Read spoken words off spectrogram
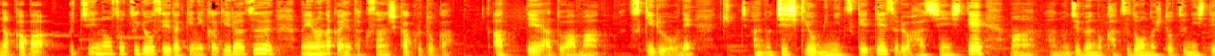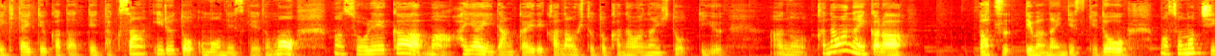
あ半ばうちの卒業生だけに限らず、まあ、世の中にはたくさん資格とかあってあとはまあスキルをねあの知識を身につけてそれを発信して、まあ、あの自分の活動の一つにしていきたいという方ってたくさんいると思うんですけれども、まあ、それが、まあ、早い段階で叶う人と叶わない人っていうあの叶わないから罰ではないんですけど、まあ、その違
